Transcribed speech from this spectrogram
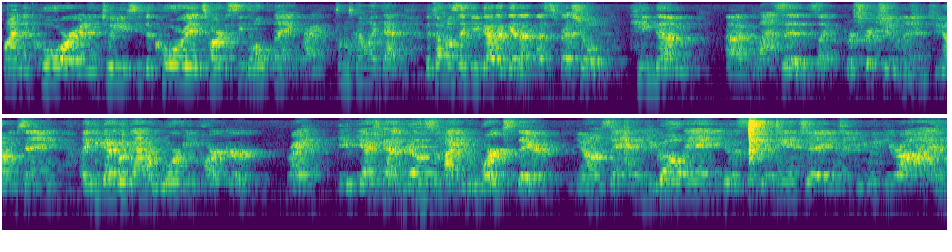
find the core, and until you see the core, it's hard to see the whole thing, right? It's almost kind of like that. It's almost like you got to get a, a, special kingdom uh, glasses, like prescription lens. You know what I'm saying? Like you got to go down to Warby Parker, right? You, you actually got to know somebody who works there. You know what I'm saying? And you go in, you do a secret handshake, and then you wink your eye,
